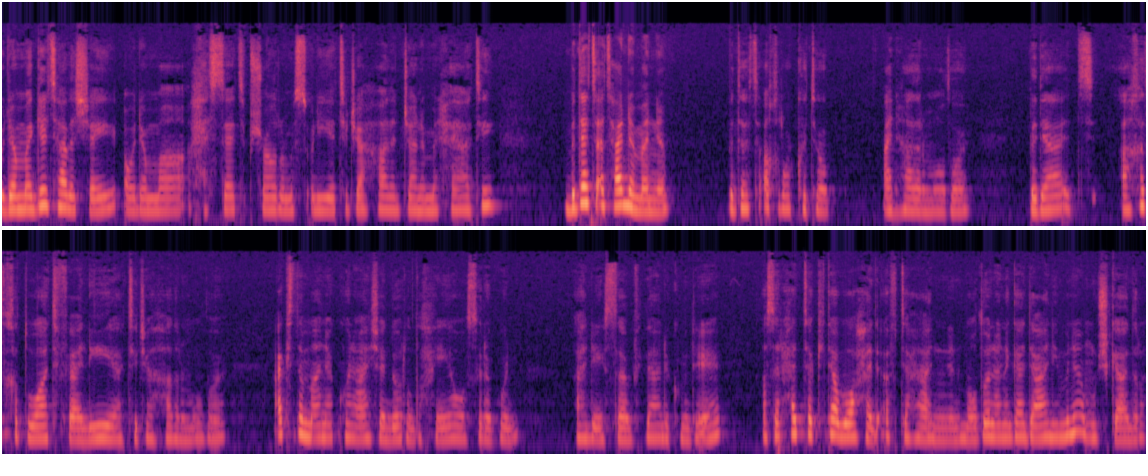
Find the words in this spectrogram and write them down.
ولما قلت هذا الشيء أو لما حسيت بشعور المسؤولية تجاه هذا الجانب من حياتي بدأت أتعلم عنه بدأت أقرأ كتب عن هذا الموضوع. بدأت أخذ خطوات فعلية تجاه هذا الموضوع. عكس لما أنا أكون عايشة دور الضحية وأصير أقول أهلي السبب في ذلك ومدري إيه أصير حتى كتاب واحد أفتح عن الموضوع اللي أنا قاعدة أعاني منه مش قادرة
